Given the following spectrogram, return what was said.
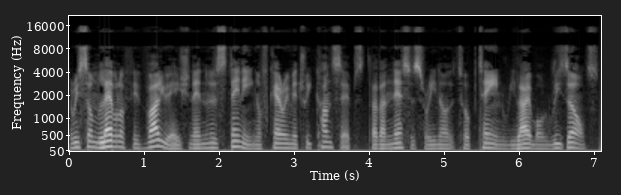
there is some level of evaluation and understanding of calorimetry concepts that are necessary in order to obtain reliable results.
